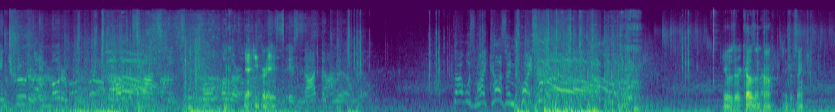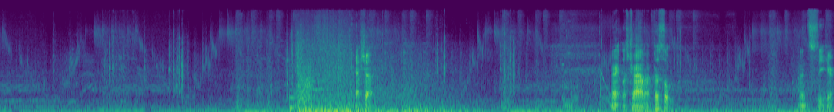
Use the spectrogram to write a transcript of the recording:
Intruder in motor pool. All response teams, full alert. Yeah, eat grenade. This is not a drill. That was my cousin twice. He was her cousin, huh? Interesting. Yeah, shut. Alright, let's try out my pistol. Let's see here.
